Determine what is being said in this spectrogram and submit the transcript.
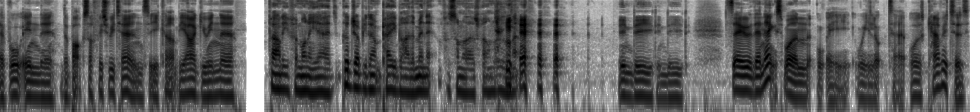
have brought in the, the box office return, so you can't be arguing there. Value for money, yeah. Good job you don't pay by the minute for some of those films, isn't it? indeed, indeed. So the next one we we looked at was characters.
